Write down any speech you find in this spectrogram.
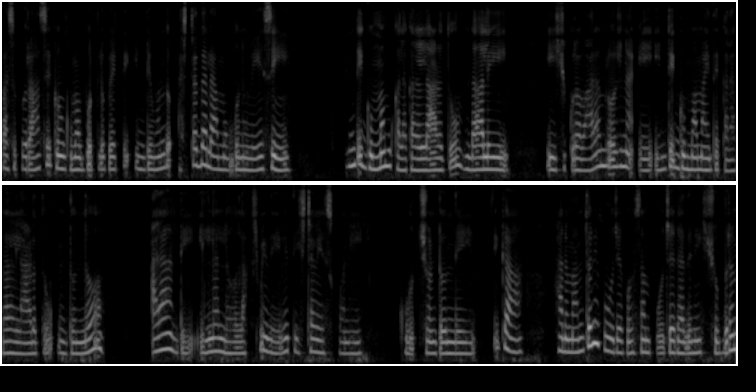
పసుపు రాసి కుంకుమ బొట్లు పెట్టి ఇంటి ముందు అష్టదళ ముగ్గును వేసి ఇంటి గుమ్మం కలకలలాడుతూ ఉండాలి. ఈ శుక్రవారం రోజున ఏ ఇంటి గుమ్మం అయితే కలకలలాడుతూ ఉంటుందో అలాంటి ఇళ్ళలో లక్ష్మీదేవి తిష్ట వేసుకొని కూర్చుంటుంది. ఇక హనుమంతుని పూజ కోసం పూజ గదిని శుభ్రం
